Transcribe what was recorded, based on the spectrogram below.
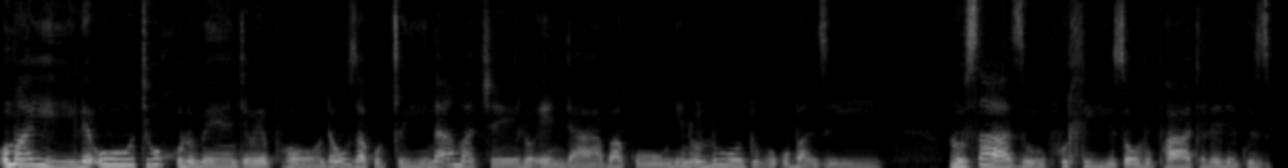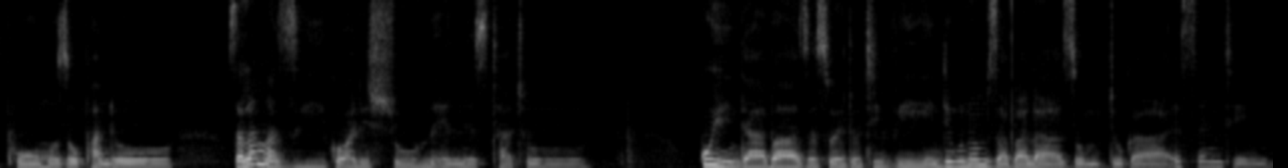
Umayile uthi urhulumente wephondo uza kugcina amajelo eendaba kunye noluntu ngokubanzi lusazi ngophuhliso oluphathelele kwiziphumo zophando zala maziko alishumi elinesithathu kwiindaba zeSoweto TV ndingunomzabalazo mtuka esenteni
